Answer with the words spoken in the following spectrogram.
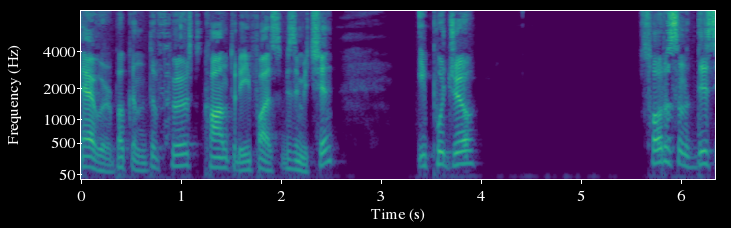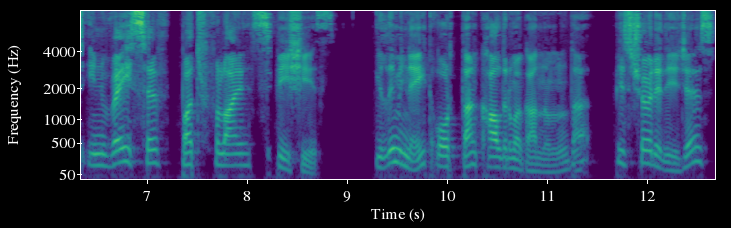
ever. Bakın the first country ifadesi bizim için ipucu. Sonrasında this invasive butterfly species eliminate ortadan kaldırmak anlamında. Biz şöyle diyeceğiz.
